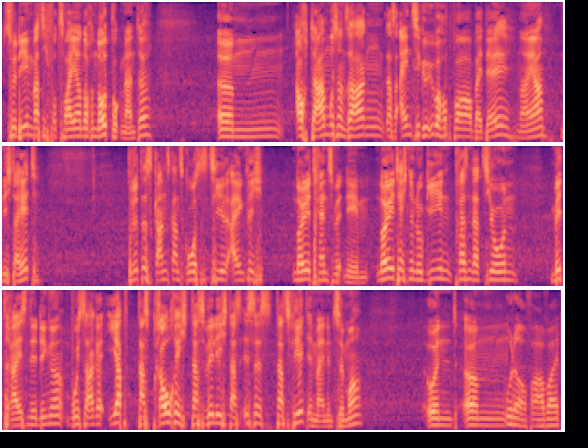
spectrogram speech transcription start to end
zu dem, was ich vor zwei Jahren noch ein Notebook nannte. Ähm, auch da muss man sagen, das einzige überhaupt war bei Dell, naja, nicht der Hit. Drittes ganz, ganz großes Ziel, eigentlich neue Trends mitnehmen. Neue Technologien, Präsentationen, mitreißende Dinge, wo ich sage, ja, das brauche ich, das will ich, das ist es, das fehlt in meinem Zimmer. Und ähm, Oder auf Arbeit?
